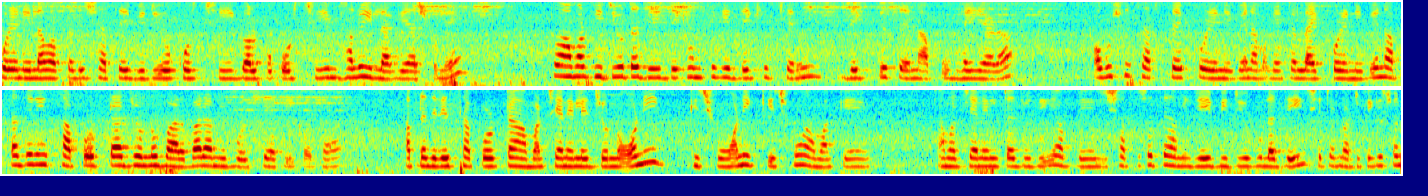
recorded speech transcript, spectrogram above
করে নিলাম আপনাদের সাথে ভিডিও করছি, গল্প করছি, ভালোই লাগে আসলে। তো আমার ভিডিওটা যে যেখান থেকে দেখেছেন, দেখতেছেন আপু, ভাইয়ারা অবশ্যই সাবস্ক্রাইব করে নেবেন, আমাকে একটা লাইক করে নেবেন। আপনাদের এই সাপোর্টটার জন্য বারবার আমি বলছি একই কথা। আপনাদের এই সাপোর্টটা আমার চ্যানেলের জন্য অনেক কিছু অনেক কিছু আমাকে, আমার চ্যানেলটা যদি আপনি সাথে সাথে আমি যে ভিডিওগুলো দেই সেটা নোটিফিকেশন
